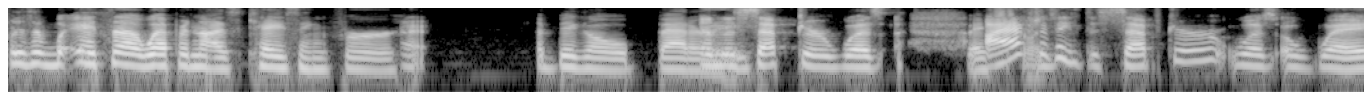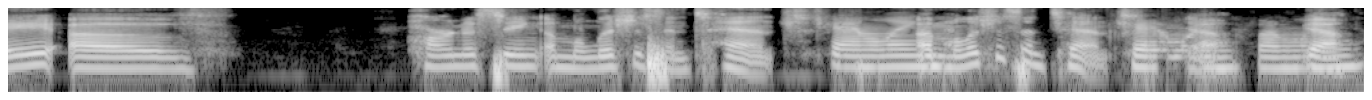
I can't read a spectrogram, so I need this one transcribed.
It's a, it's a weaponized casing for Right. a big old battery. And the scepter was I actually think the scepter was a way of harnessing a malicious intent. channeling, A malicious intent. channeling, Yeah. funneling.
